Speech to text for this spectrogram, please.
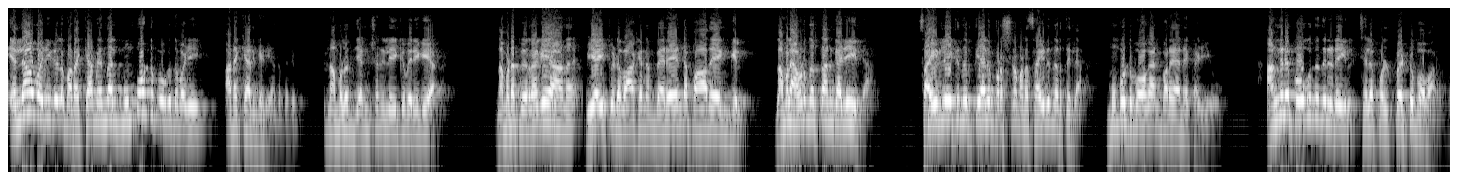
എല്ലാ വഴികളും അടയ്ക്കാം. എന്നാൽ മുമ്പോട്ട് പോകുന്ന വഴി അടയ്ക്കാൻ കഴിയാതെ വരും. നമ്മളൊരു ജംഗ്ഷനിലേക്ക് വരികയാണ്. നമ്മുടെ പിറകെയാണ് വി ഐ പിയുടെ വാഹനം വരേണ്ട പാതയെങ്കിൽ നമ്മളെ അവിടെ നിർത്താൻ കഴിയില്ല. സൈഡിലേക്ക് നിർത്തിയാലും പ്രശ്നമാണ്. സൈഡ് നിർത്തില്ല. മുമ്പോട്ട് പോകാൻ പറയാനേ കഴിയൂ. അങ്ങനെ പോകുന്നതിനിടയിൽ ചിലപ്പോൾ പെട്ടുപോവാറുണ്ട്.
